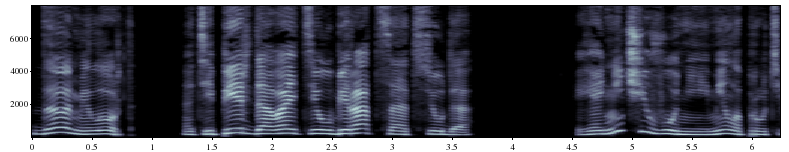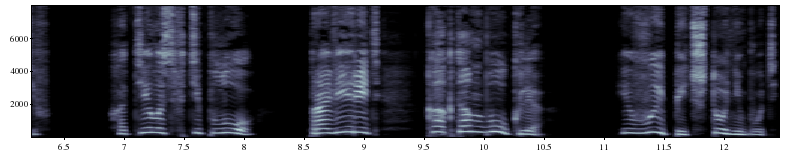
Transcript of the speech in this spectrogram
Да, милорд. А теперь давайте убираться отсюда. Я ничего не имела против. Хотелось в тепло, проверить, как там букля, и выпить что-нибудь.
